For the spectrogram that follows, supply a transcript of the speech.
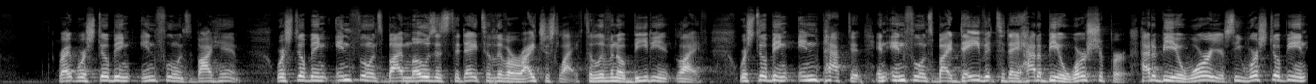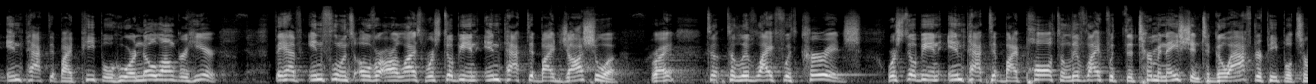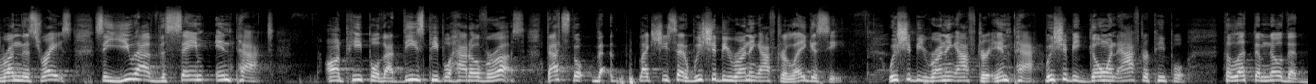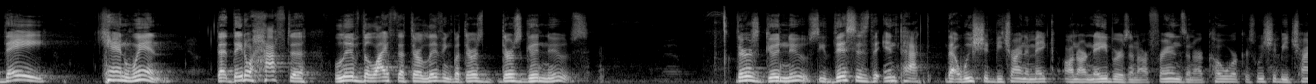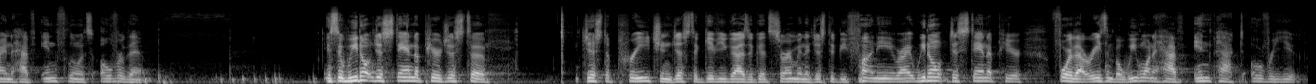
right? We're still being influenced by him. We're still being influenced by Moses today to live a righteous life, to live an obedient life. We're still being impacted and influenced by David today, how to be a worshiper, how to be a warrior. See, we're still being impacted by people who are no longer here. They have influence over our lives. We're still being impacted by Joshua, right? To, to live life with courage, we're still being impacted by Paul to live life with determination, to go after people, to run this race. See, you have the same impact on people that these people had over us. That's the, like she said, we should be running after legacy. We should be running after impact. We should be going after people to let them know that they can win, that they don't have to live the life that they're living, but there's, there's good news. There's good news. See, this is the impact that we should be trying to make on our neighbors and our friends and our coworkers. We should be trying to have influence over them. And so we don't just stand up here just to just to preach and just to give you guys a good sermon and just to be funny, right? We don't just stand up here for that reason, but we want to have impact over you.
